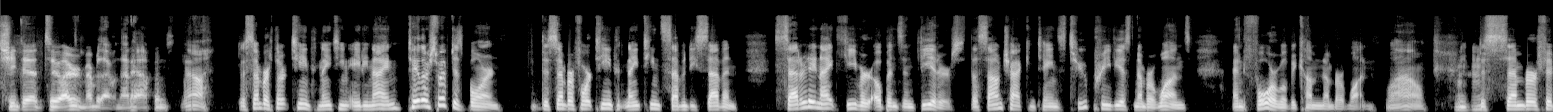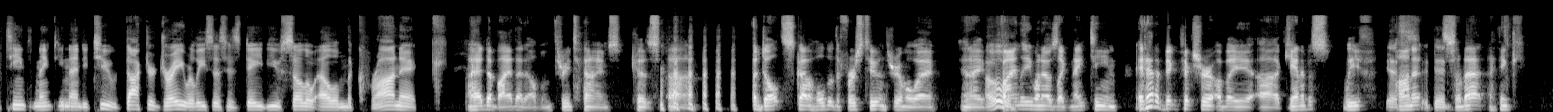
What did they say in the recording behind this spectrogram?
She did too. I remember that when that happened. Yeah. December 13th, 1989, Taylor Swift is born. December 14th, 1977, Saturday Night Fever opens in theaters. The soundtrack contains two previous number ones, and four will become number one. Wow. Mhm. December 15th, 1992, Dr. Dre releases his debut solo album, The Chronic. I had to buy that album three times because uh, adults got a hold of the first two and threw them away. And I Oh. finally, when I was like 19, it had a big picture of a uh, cannabis leaf Yes, on it. it did. So that I think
